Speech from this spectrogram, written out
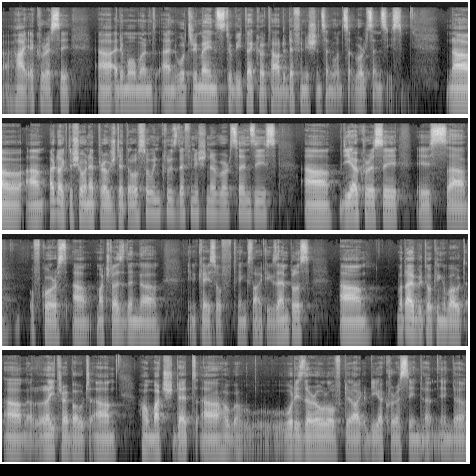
uh, high accuracy uh, at the moment. And what remains to be tackled are the definitions and word senses. Now, um, I'd like to show an approach that also includes definition and word senses. Uh, the accuracy is, uh, of course, uh, much less than in case of things like examples. Um, but I'll be talking about um, later about um, how much that, how, what is the role of the, the accuracy in the, in the,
